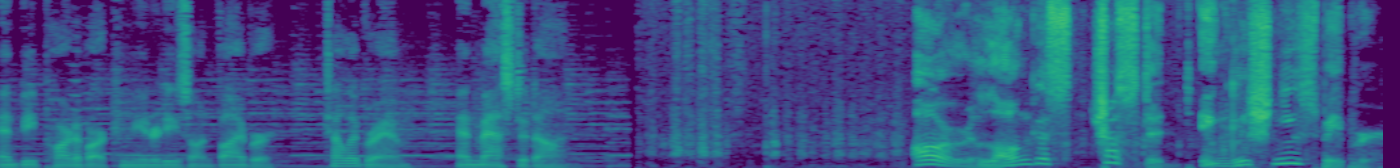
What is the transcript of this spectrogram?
and be part of our communities on Viber, Telegram, and Mastodon. Our longest trusted English newspaper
